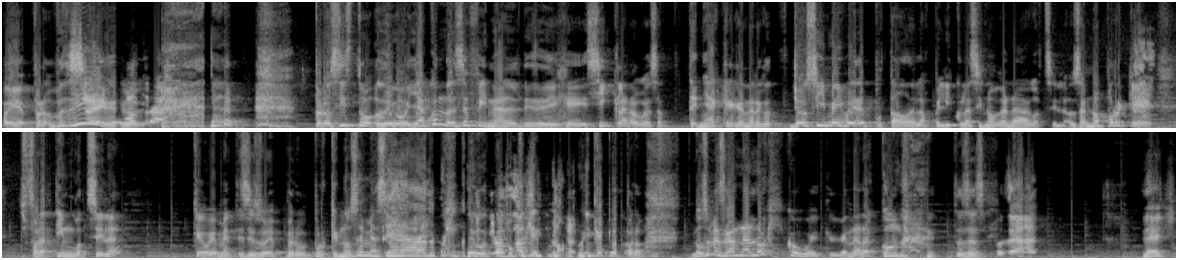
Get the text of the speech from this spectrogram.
Oye, pero pues, sí. Pero sí estuvo, digo, ya cuando ese final dije, sí, claro, güey, o sea, tenía que ganar. God- Yo sí me iba putado de la película si no ganaba Godzilla. O sea, no porque fuera Team Godzilla, que obviamente sí soy, pero porque no se me hacía nada lógico. Digo, tampoco tiene lógica, pero no se me hacía nada lógico, güey, que ganara Kong. Entonces, O sea, De hecho,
